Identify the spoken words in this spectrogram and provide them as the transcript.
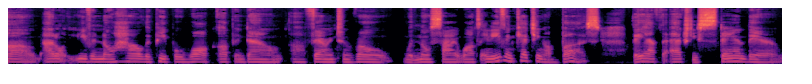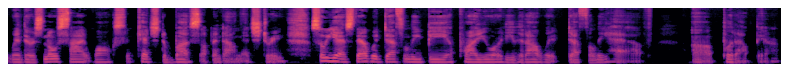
Um, I don't even know how the people walk up and down uh, Fairington Road with no sidewalks. And even catching a bus, they have to actually stand there where there's no sidewalks to catch the bus up and down that street. So, yes, that would definitely be a priority that I would definitely have uh, put out there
